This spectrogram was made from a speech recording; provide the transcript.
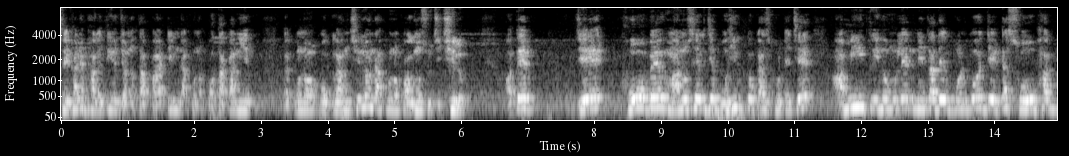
সেখানে ভারতীয় জনতা পার্টির না কোনো পতাকা নিয়ে কোনো প্রোগ্রাম ছিল, না কোনো কর্মসূচি ছিল। অতএব যে ক্ষোভের মানুষের যে বহিঃপ্রকাশ ঘটেছে, আমি তৃণমূলের নেতাদের বলব যে এটা সৌভাগ্য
